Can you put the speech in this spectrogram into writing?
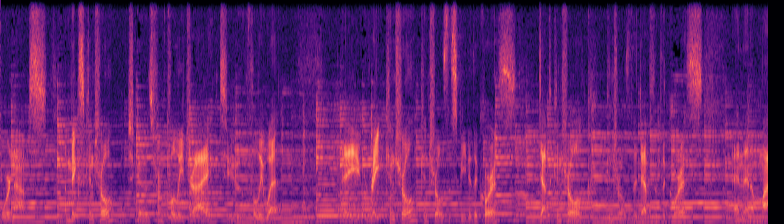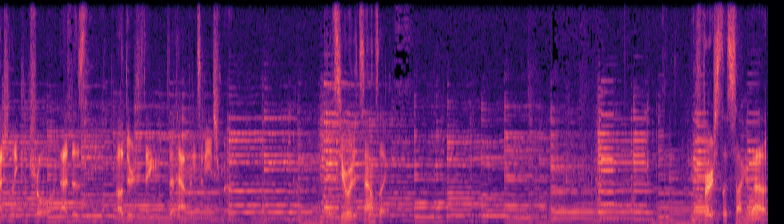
four knobs. A mix control, which goes from fully dry to fully wet. A rate control controls the speed of the chorus. Depth control controls the depth of the chorus. And then a modulate control, and that does the other thing that happens in each mode. Let's hear what it sounds like. First, let's talk about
